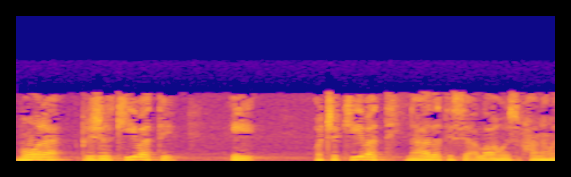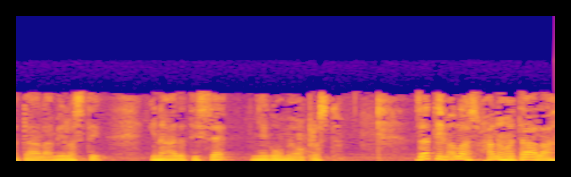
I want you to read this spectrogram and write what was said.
mora priželjkivati i očekivati, nadati se Allahu subhanahu wa ta'ala milosti i nadati se njegovome oprostu. Zatim Allah subhanahu wa ta'ala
